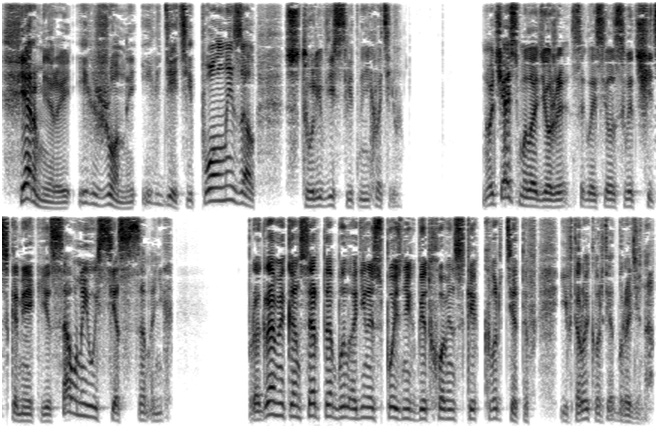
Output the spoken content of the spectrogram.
фермеры, их жены, их дети, полный зал, стульев действительно не хватило. Но часть молодежи согласилась вытащить скамейки из сауны и усесться на них. В программе концерта был один из поздних бетховенских квартетов и второй квартет Бородина.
